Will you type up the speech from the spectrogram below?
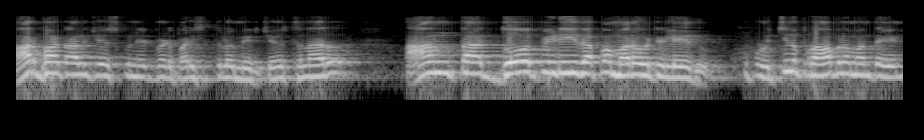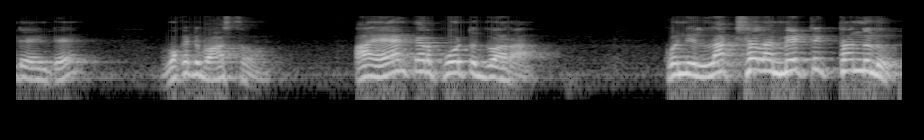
ఆర్భాటాలు చేసుకునేటువంటి పరిస్థితిలో మీరు చేస్తున్నారు. అంత దోపిడీ తప్ప మరొకటి లేదు. ఇప్పుడు వచ్చిన ప్రాబ్లం అంతా ఏంటంటే ఒకటి వాస్తవం. ఆ యాంకర్ పోర్టు ద్వారా కొన్ని లక్షల మెట్రిక్ టన్నులు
